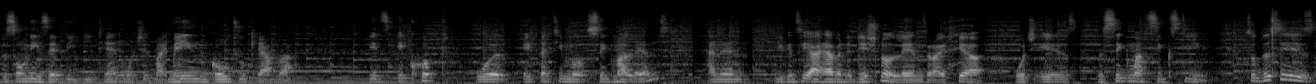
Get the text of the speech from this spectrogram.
the Sony ZV-E10, which is my main go-to camera. It's equipped with a 30mm Sigma lens, and then you can see I have an additional lens right here, which is the Sigma 16. So this is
